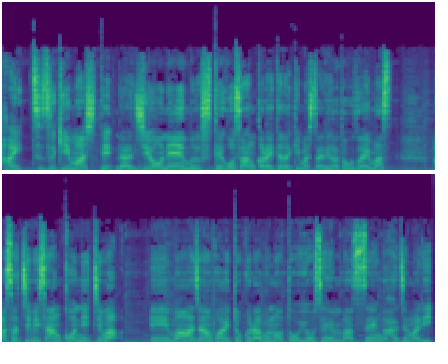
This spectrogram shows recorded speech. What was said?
はい続きましてラジオネームステゴさんからいただきました。ありがとうございます。朝ちびさんこんにちは。えー、麻雀ファイトクラブの投票選抜戦が始まり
